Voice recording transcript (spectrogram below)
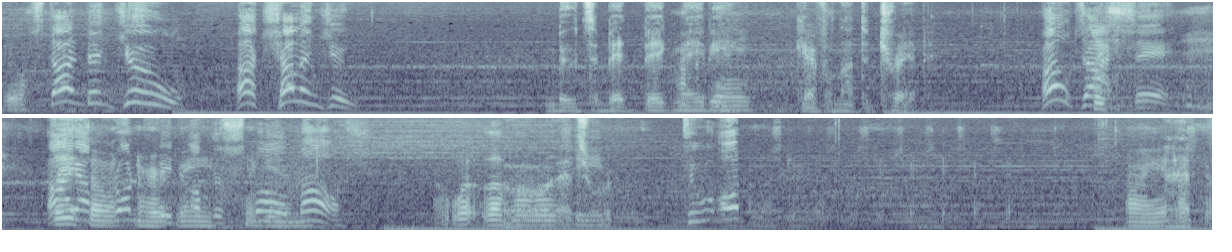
too. Standing Jew! I challenge you! Boots a bit big, maybe? Okay. Careful not to trip. Halt, I Please- say! I am don't hurt me of the small again. marsh. What level Oh, was that's he? r- To on. Alright, let's go.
